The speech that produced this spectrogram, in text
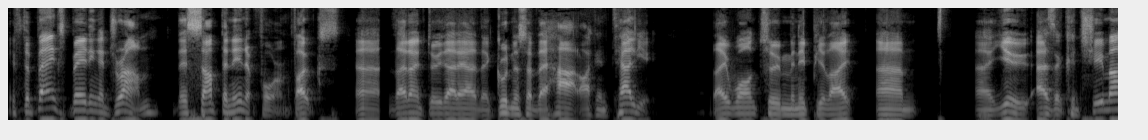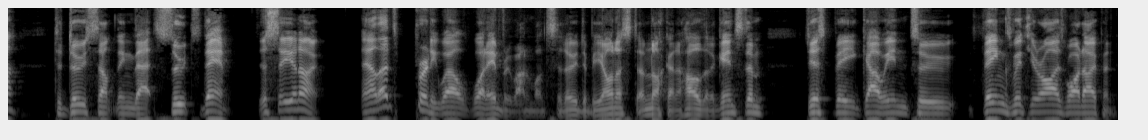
If the bank's beating a drum, there's something in it for them, folks. Uh, they don't do that out of the goodness of their heart. I can tell you, they want to manipulate um, uh, you as a consumer to do something that suits them, just so you know. Now, that's pretty well what everyone wants to do, to be honest. I'm not going to hold it against them. Just be go into things with your eyes wide open.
